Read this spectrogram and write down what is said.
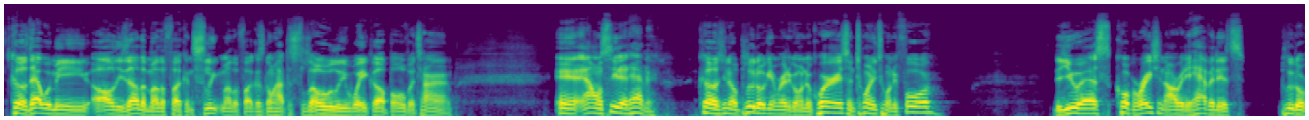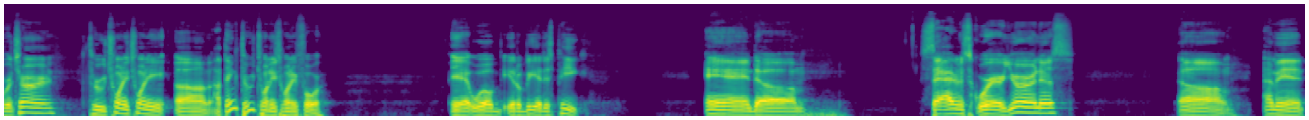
Because that would mean all these other motherfucking sleep motherfuckers gonna have to slowly wake up over time. And I don't see that happening. Because, you know, Pluto getting ready to go into Aquarius in 2024. The US corporation already having its Pluto return through 2020, uh, I think through 2024. It will it'll be at its peak. And um Saturn square Uranus. Um, I mean,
